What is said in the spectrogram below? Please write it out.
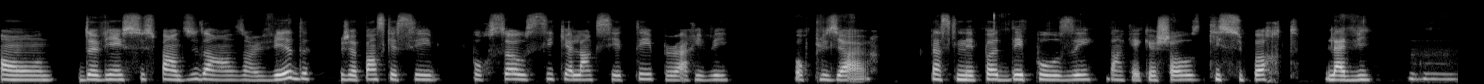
on devient suspendu dans un vide. Je pense que c'est pour ça aussi que l'anxiété peut arriver pour plusieurs, parce qu'il n'est pas déposé dans quelque chose qui supporte la vie. Mm-hmm.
